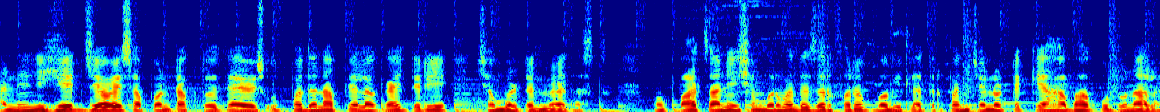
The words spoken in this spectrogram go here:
आणि हे ज्यावेळेस आपण टाकतो त्यावेळेस उत्पादन आपल्याला काहीतरी शंभर टन मिळत असतं. मग पाच आणि शंभरमध्ये जर फरक बघितला तर पंच्याण्णव टक्के हा भाग कुठून आला?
